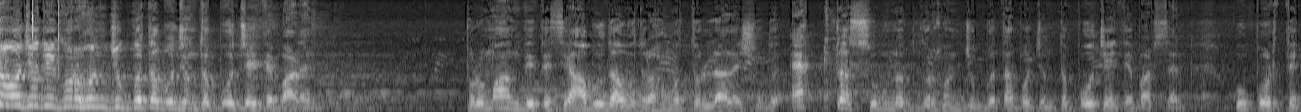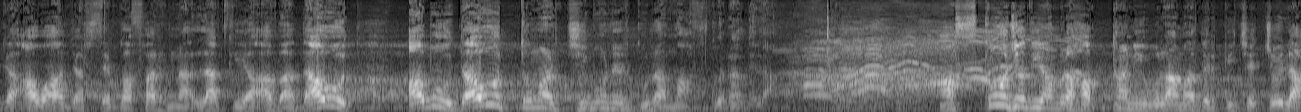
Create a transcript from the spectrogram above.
একটাও যদি গ্রহণযোগ্যতা পর্যন্ত পৌঁছাইতে পারেন, প্রমাণ দিতেছি আবু দাউদ রহমতুল্লাহ আলাই শুধু একটা সুন্নত গ্রহণযোগ্যতা পর্যন্ত পৌঁছাইতে পারছেন। উপর থেকে আওয়াজ আসছে গফার না লাকিয়া আবা দাউদ, আবু দাউদ তোমার জীবনের গুণা মাফ করে দিলাম আজকেও যদি আমরা হক্কানি ওলামাদের পিছে চইলা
